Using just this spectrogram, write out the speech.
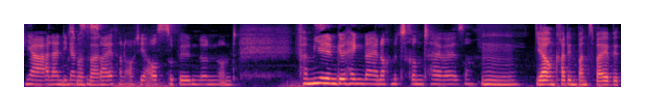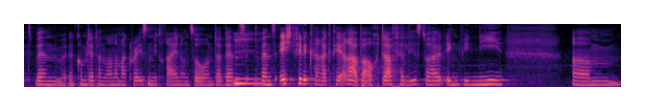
Ja, allein die ganzen. Scythe und auch die Auszubildenden und Familien hängen da ja noch mit drin teilweise. Ja, und gerade in Band 2 wird, wenn, kommt ja dann auch nochmal Grayson mit rein und so. Und da werden es echt viele Charaktere, aber auch da verlierst du halt irgendwie nie, ähm,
